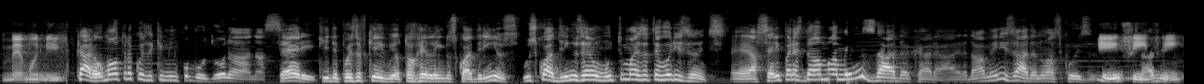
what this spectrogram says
Mesmo nível. Cara, uma outra coisa que me incomodou na, na série, que depois eu fiquei, eu tô relendo os quadrinhos, os quadrinhos eram muito mais aterrorizantes. É, a série parece dar uma amenizada, cara. Ela dá uma amenizada numas coisas. Sim, sabe? sim.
